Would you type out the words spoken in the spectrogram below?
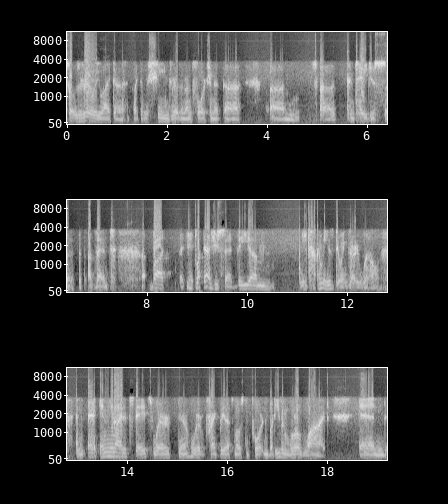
So it was really like a like a machine-driven, unfortunate, uh, um, uh, contagious uh, event. But it, as you said, the um, the economy is doing very well, and, and, in the United States, where you know, where frankly that's most important, but even worldwide. And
